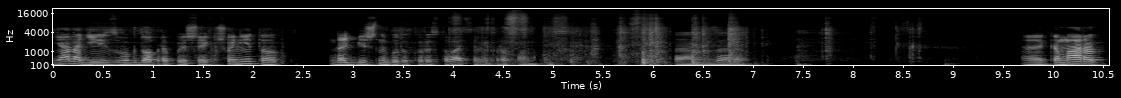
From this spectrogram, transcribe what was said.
Я надіюсь, звук добре пише. Якщо ні, то навіть більш не буду користуватися мікрофоном. Так, зараз. Е, Камаро,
